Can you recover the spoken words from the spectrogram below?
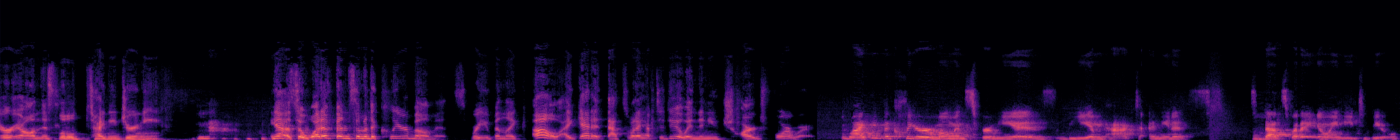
Or on this little tiny journey. Yeah. yeah. So what have been some of the clear moments where you've been like, oh, I get it. That's what I have to do. And then you charge forward. Well, I think the clearer moments for me is the impact. I mean, it's mm-hmm. that's what I know I need to do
